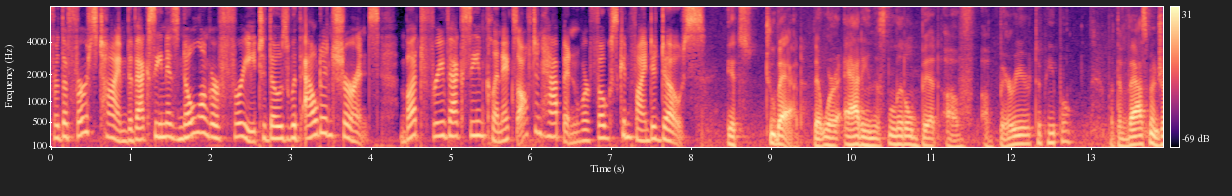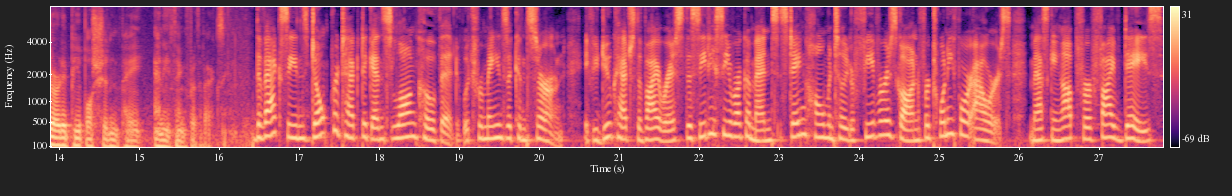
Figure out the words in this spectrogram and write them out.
For the first time, the vaccine is no longer free to those without insurance, but free vaccine clinics often happen where folks can find a dose. It's too bad that we're adding this little bit of a barrier to people but the vast majority of people shouldn't pay anything for the vaccine. The vaccines don't protect against long COVID, which remains a concern. If you do catch the virus, the CDC recommends staying home until your fever is gone for 24 hours, masking up for five days,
